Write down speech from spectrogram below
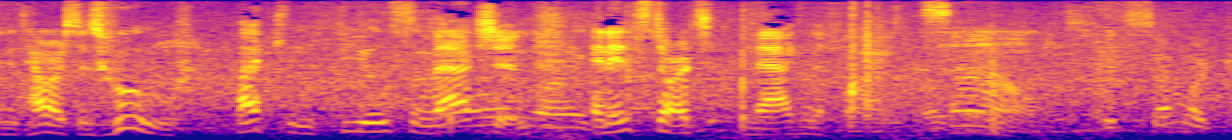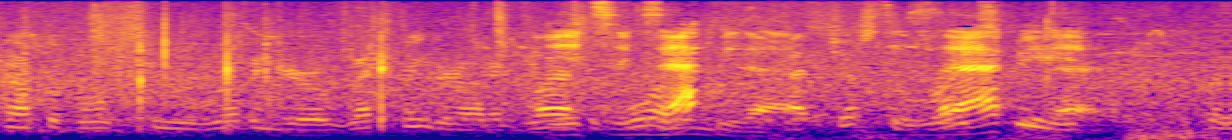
and the tower says, "Ooh, I can feel some action," oh and it starts magnifying the sound. It's somewhat comparable to rubbing your wet finger on a glass It's of water exactly that. At just the Exactly right speed, that. the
